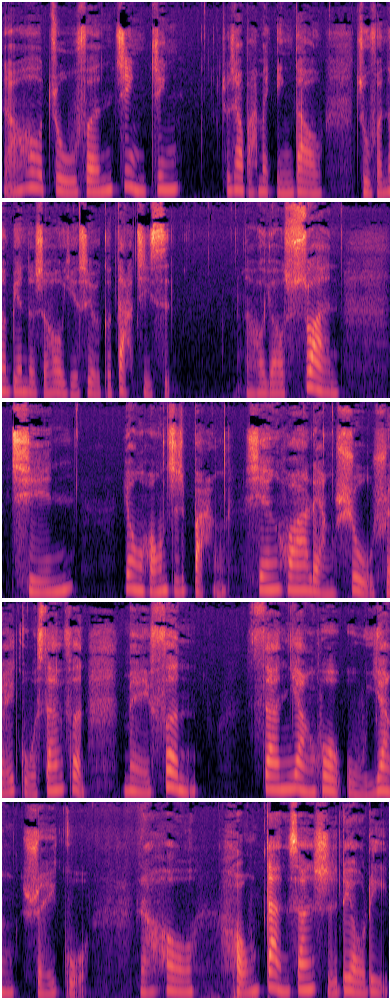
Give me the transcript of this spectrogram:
然后祖坟进京。就是要把他们迎到祖坟那边的时候，也是有一个大祭祀，然后要算琴，用红纸绑鲜花两束，水果三份，每份三样或五样水果，然后红蛋三十六粒，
